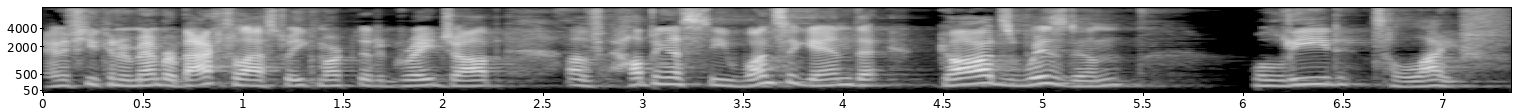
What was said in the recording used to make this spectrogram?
And if you can remember back to last week, Mark did a great job of helping us see once again that God's wisdom will lead to life.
